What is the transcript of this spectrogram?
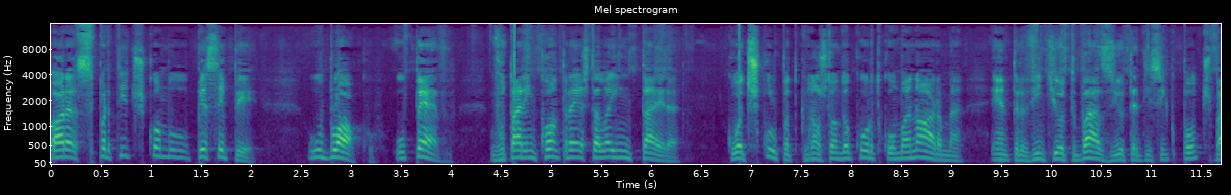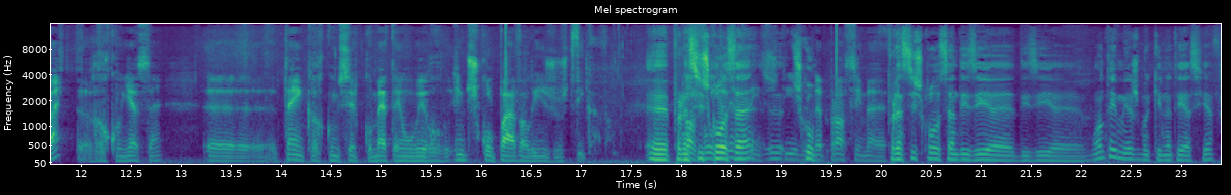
Ora, se partidos como o PCP, o Bloco, o PEV, votarem contra esta lei inteira, com a desculpa de que não estão de acordo com uma norma entre 28 bases e 85 pontos, bem, reconhecem, uh, têm que reconhecer que cometem um erro indesculpável e injustificável. Uh, Francisco Louçã, desculpe, próxima... Francisco Louçã dizia, dizia ontem mesmo aqui na TSF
